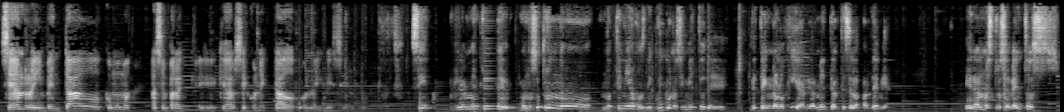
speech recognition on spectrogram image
se han reinventado? ¿Cómo hacen para eh, quedarse conectados con la iglesia? Sí, realmente nosotros no, teníamos ningún conocimiento de, tecnología, realmente antes de la pandemia. Eran nuestros eventos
